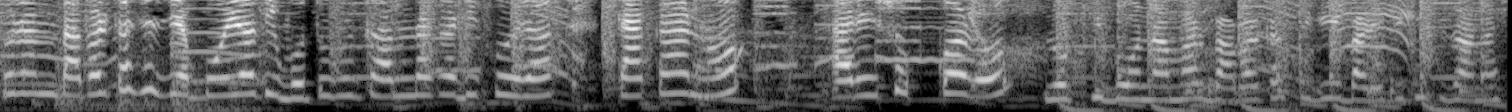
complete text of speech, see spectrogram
তোর আমি বাবার কাছে যে বইরা দিব তুমি কান্দাকাটি কইরা টাকা আনো আর এসব করো। লক্ষ্মী বোন আমার বাবার কাছে গিয়ে বাড়িতে কিছু জানাস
